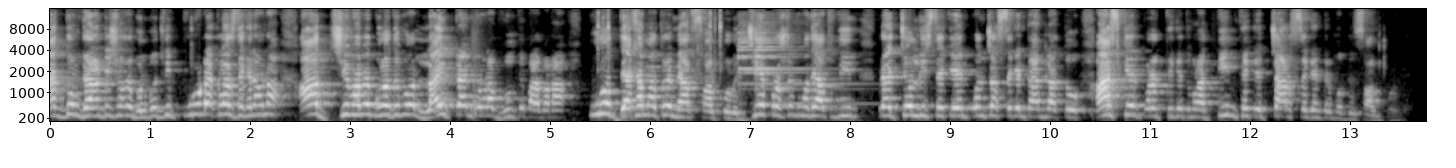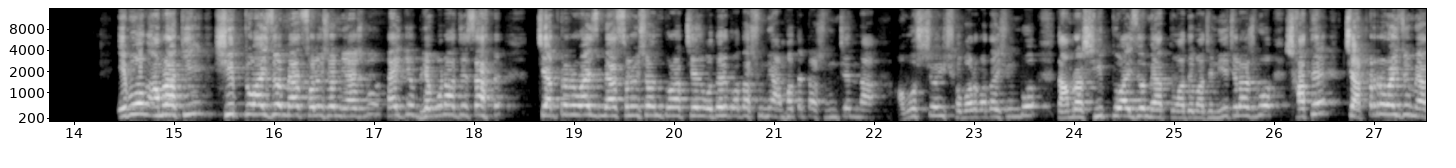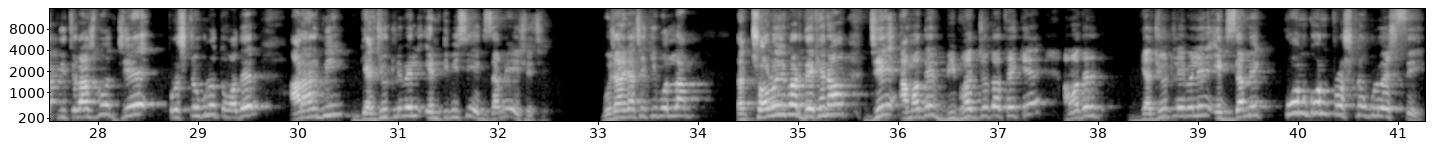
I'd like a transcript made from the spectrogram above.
একদম গ্যারান্টি সঙ্গে বলব, যদি পুরোটা ক্লাস দেখে নাও না আজ যেভাবে বলে দেবো লাইফ টাইম তোমরা ভুলতে পারবে না। পুরো দেখা মাত্র ম্যাথ সলভ করবে। যে প্রশ্ন তোমাদের এতদিন, প্রায় চল্লিশ সেকেন্ড পঞ্চাশ সেকেন্ড টাইম লাগতো, আজকের পরের থেকে তোমরা তিন থেকে চার সেকেন্ডের মধ্যে সলভ করবে। এবং আমরা কি শিফট ওয়াইজ ম্যাথ সলিউশন নিয়ে আসব? তাই কেউ ভেবো না যে, sir chapter wise math solution করাচ্ছেন, ওদের কথা শুনে আমাদেরটা শুনছেন না। অবশ্যই সবার কথাই শুনব। তা আমরা শিফট ওয়াইজ ম্যাথ তোমাদের মাঝে নিয়ে চলে আসব। সাথে চ্যাপ্টার ওয়াইজ ম্যাথ নিয়ে চলে আসব। যে প্রশ্নগুলো তোমাদের আরআরবি গ্র্যাজুয়েট লেভেল এনটিপিসি এক্সামে এসেছে। বোঝা গেছে কি বললাম? তা চলো এবার দেখে নাও যে আমাদের বিভাজ্যতা থেকে আমাদের গ্র্যাজুয়েট লেভেলের এক্সামে কোন কোন প্রশ্নগুলো এসছে।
